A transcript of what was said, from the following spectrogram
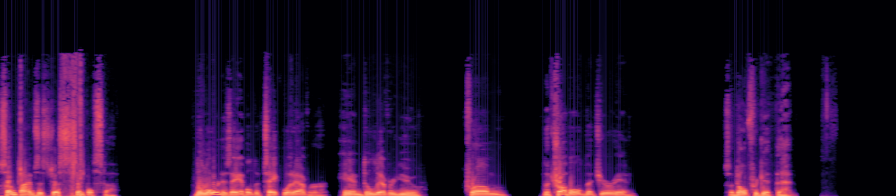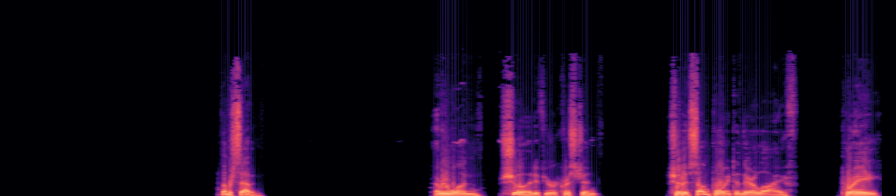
Sometimes it's just simple stuff. The Lord is able to take whatever and deliver you from the trouble that you're in. So don't forget that. Number seven. Everyone should, if you're a Christian, should at some point in their life pray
